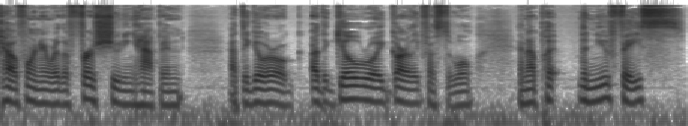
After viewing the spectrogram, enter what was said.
California, where the first shooting happened at the Gilroy, at the Gilroy Garlic Festival, and I put the new face.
